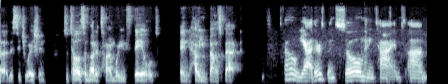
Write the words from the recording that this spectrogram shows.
uh, this situation so tell us about a time where you failed and how you bounced back Oh yeah, there's been so many times. Um,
